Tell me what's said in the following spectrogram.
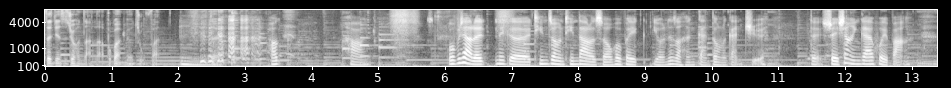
这件事就很难了。不管有没有煮饭，嗯，对，好，好，我不晓得那个听众听到的时候会不会有那种很感动的感觉？嗯、对，水象应该会吧？嗯，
